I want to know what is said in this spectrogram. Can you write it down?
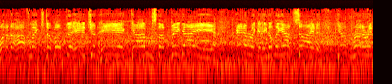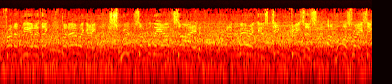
One and a half lengths to Mubtaahij, and here comes the big A. Arrogate on the outside. Gunrunner in front of Neolithic, but Arrogate swoops up on the outside. America's King Croesus of horse racing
